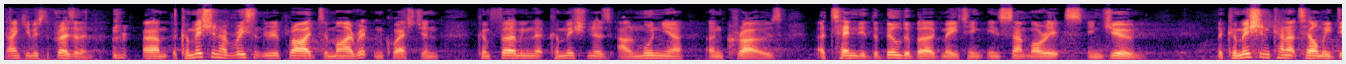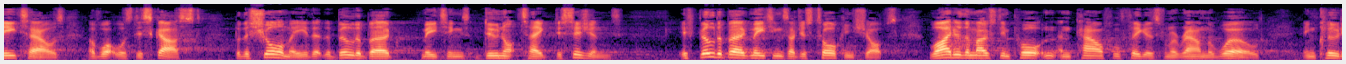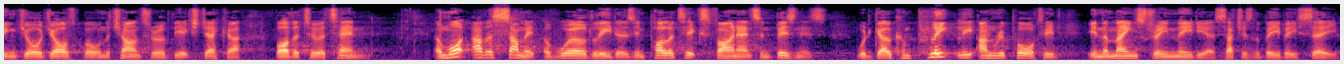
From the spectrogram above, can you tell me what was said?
Mr. President. um, the Commission have recently replied to my written question confirming that Commissioners Almunia and Kroes attended the Bilderberg meeting in St Moritz in June. The Commission cannot tell me details of what was discussed, but assure me that the Bilderberg meetings do not take decisions. If Bilderberg meetings are just talking shops, why do the most important and powerful figures from around the world, including George Osborne, the Chancellor of the Exchequer, bother to attend? And what other summit of world leaders in politics, finance and business would go completely unreported in the mainstream media, such as the BBC?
